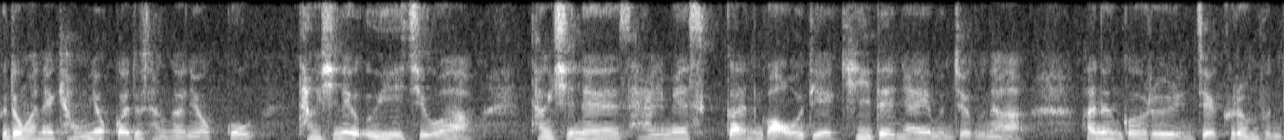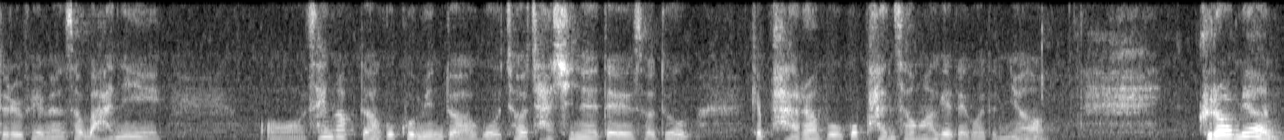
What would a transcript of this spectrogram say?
그동안의 경력과도 상관이 없고 당신의 의지와 당신의 삶의 습관과 어디에 기대냐의 문제구나 하는 거를 이제 그런 분들을 뵈면서 많이 어, 생각도 하고 고민도 하고 저 자신에 대해서도 이렇게 바라보고 반성하게 되거든요. 그러면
